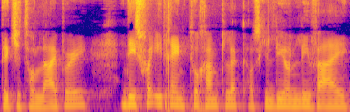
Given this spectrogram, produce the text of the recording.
Digital Library. En die is voor iedereen toegankelijk. Als je Leon Levi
